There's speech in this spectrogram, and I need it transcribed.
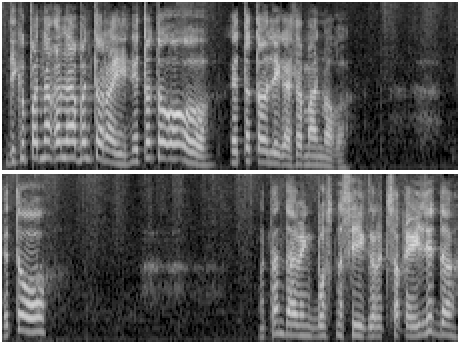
Di ko pa nakalaban to, Ray. Ito to, oo. Ito to, Liga, samahan mo ko. Ito, oh. Matan, daming boss na secret sa kilid, ah.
